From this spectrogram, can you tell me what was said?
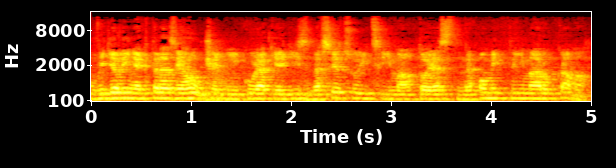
Uviděli některé z jeho učedníků, jak jedí s nesvěcujícíma, to jest neomytýma rukama.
